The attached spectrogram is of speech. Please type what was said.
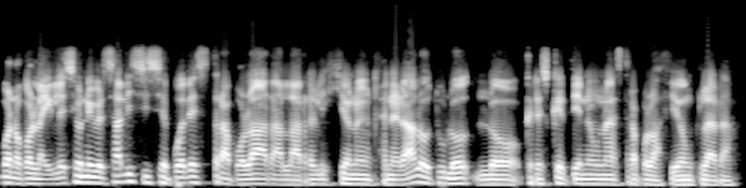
bueno, con la Iglesia Universal y si se puede extrapolar a la religión en general o tú lo crees que tiene una extrapolación clara?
